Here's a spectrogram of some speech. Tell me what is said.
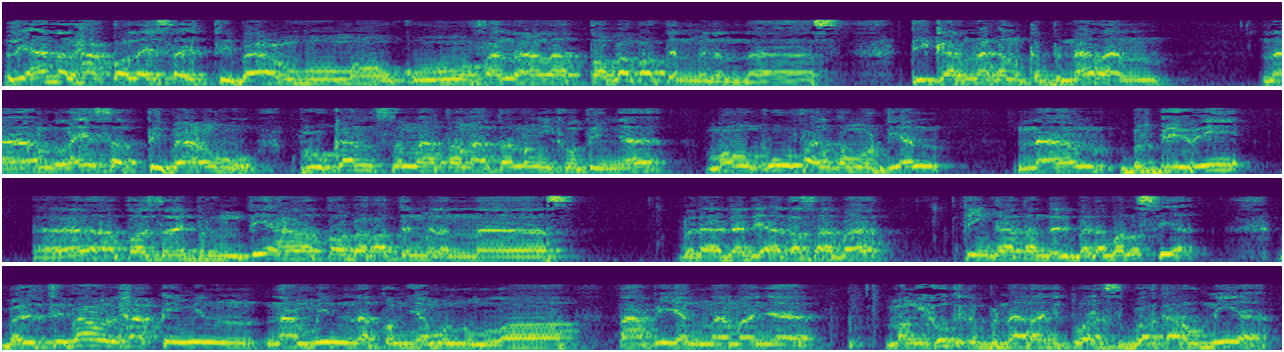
Li'anna al-haqqa laysa ittiba'uhu mawqufan 'ala tabaqatin minan nas. Dikarenakan kebenaran Nah, laisa ittiba'uhu bukan semata-mata mengikutinya, mauqufan kemudian nah berdiri eh, atau istilahnya berhenti ala tabaqatin minan nas. Berada di atas apa? Tingkatan daripada manusia. Balittibaul haqqi min naminnatun yamunullah. Tapi yang namanya mengikuti kebenaran itu adalah sebuah karunia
